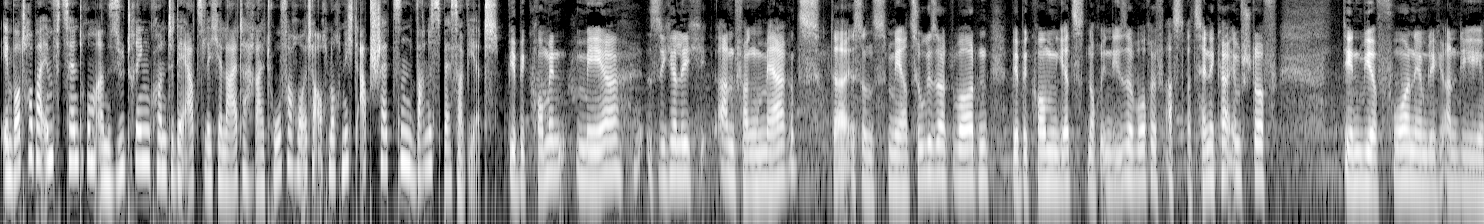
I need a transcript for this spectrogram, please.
Im Bottroper Impfzentrum am Südring konnte der ärztliche Leiter Harald Hofer Hannover heute auch noch nicht abschätzen, wann es besser wird. Wir bekommen mehr sicherlich Anfang März. Da ist uns mehr zugesagt worden. Wir bekommen jetzt noch in dieser Woche AstraZeneca-Impfstoff den wir vornehmlich an die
